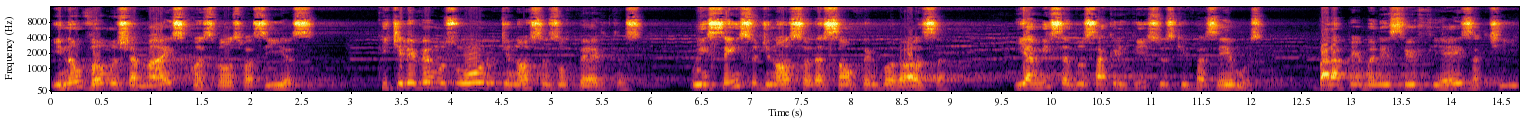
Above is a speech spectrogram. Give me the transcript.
e não vamos jamais com as mãos vazias que te levemos o ouro de nossas ofertas, o incenso de nossa oração fervorosa e a missa dos sacrifícios que fazemos para permanecer fiéis a ti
